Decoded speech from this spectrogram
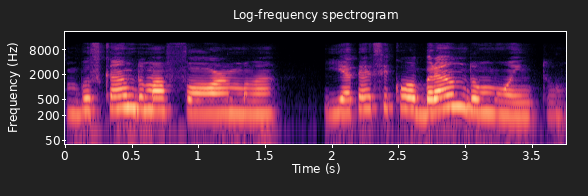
buscando uma fórmula e até se cobrando muito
